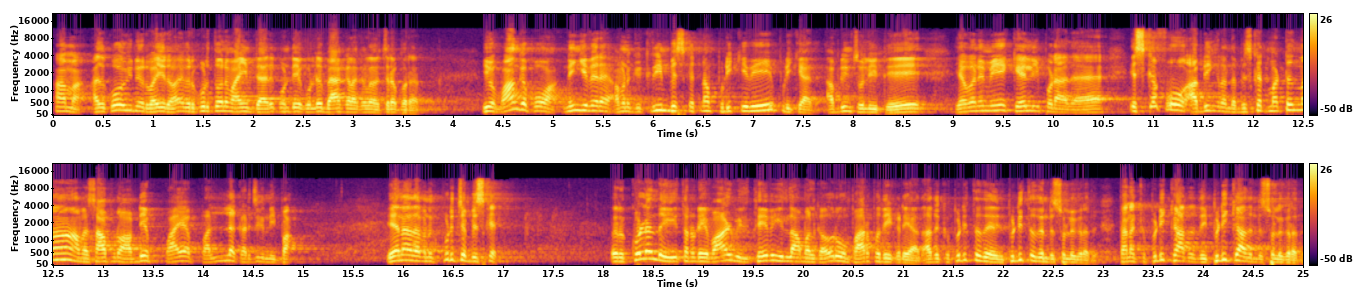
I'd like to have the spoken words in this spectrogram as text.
ஆமாம் அது கோவினூர் வயிறு இவர் கொடுத்தோன்னே வாங்கிட்டாரு. கொண்டே கொண்டு பேக் கலக்கெல்லாம் வச்சிட போறாரு. இவன் வாங்க போவான். நீங்கள் வேற அவனுக்கு க்ரீம் பிஸ்கட்னா பிடிக்கவே பிடிக்காது அப்படின்னு சொல்லிட்டு எவனுமே கேள்விப்படாத எஸ்கஃபோ அப்படிங்கிற அந்த பிஸ்கட் மட்டும்தான் அவன் சாப்பிடுவான். அப்படியே பாய பல்ல கடிச்சுக்கு நிற்பான் ஏன்னா அது அவனுக்கு பிடிச்ச பிஸ்கட். ஒரு குழந்தை தன்னுடைய வாழ்வில் தேவையில்லாமல் கௌரவம் பார்ப்பதே கிடையாது. அதுக்கு பிடித்தது பிடித்தது என்று சொல்லுகிறது. தனக்கு பிடிக்காததை பிடிக்காது என்று சொல்லுகிறது.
